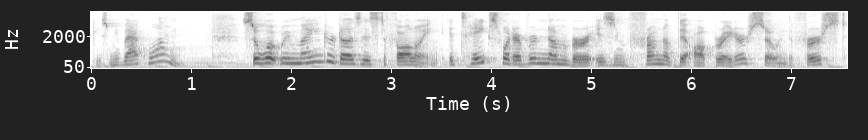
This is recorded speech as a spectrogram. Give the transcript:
gives me back 1. So what remainder does is the following. It takes whatever number is in front of the operator. So in the first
